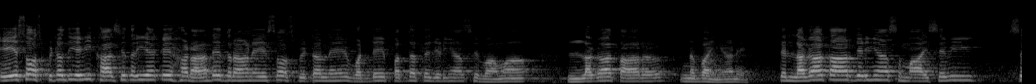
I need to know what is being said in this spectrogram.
ਇਸ ਹਸਪੀਟਲ ਦੀ ਇਹ ਵੀ ਖਾਸੀਅਤ ਰਹੀ ਹੈ ਕਿ ਹੜ੍ਹਾਂ ਦੇ ਦੌਰਾਨ ਇਸ ਹਸਪੀਟਲ ਨੇ ਵੱਡੇ ਪੱਧਰ ਤੇ ਜਿਹੜੀਆਂ ਸੇਵਾਵਾਂ ਲਗਾਤਾਰ ਨਿਭਾਈਆਂ ਨੇ ਤੇ ਲਗਾਤਾਰ ਜਿਹੜੀਆਂ ਸਮਾਜ ਸੇਵੀ ਸ-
